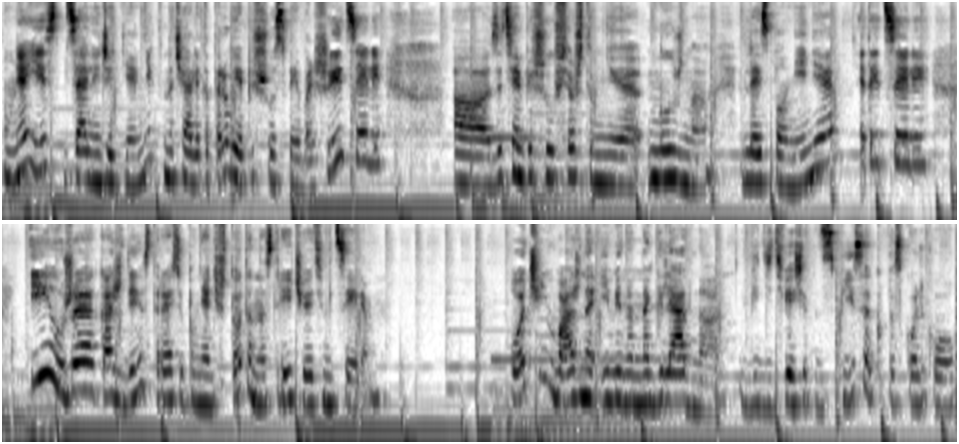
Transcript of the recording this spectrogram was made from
У меня есть специальный ежедневник, в начале которого я пишу свои большие цели, а затем пишу все, что мне нужно для исполнения этой цели, и уже каждый день стараюсь выполнять что-то навстречу этим целям. Очень важно именно наглядно видеть весь этот список, поскольку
